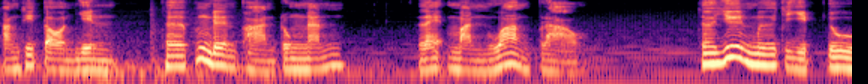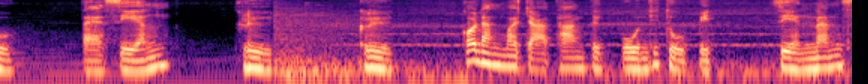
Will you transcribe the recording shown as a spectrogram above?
ทั้งที่ตอนเย็น เธอเพิ่งเดินผ่านตรงนั้น และมันว่างเปล่า เธอยื่นมือจะหยิบดู แต่เสียง คลืด คลืด ก็ดังมาจากทางตึกปูนที่ถูกปิด เสียงนั้นส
